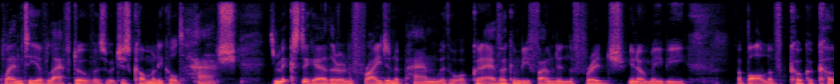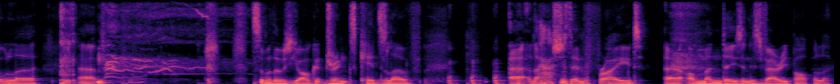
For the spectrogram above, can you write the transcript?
plenty of leftovers, which is commonly called hash. It's mixed together and fried in a pan with whatever can be found in the fridge. You know, maybe a bottle of Coca Cola, um, some of those yogurt drinks kids love. Uh, the hash is then fried uh, on Mondays and is very popular.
